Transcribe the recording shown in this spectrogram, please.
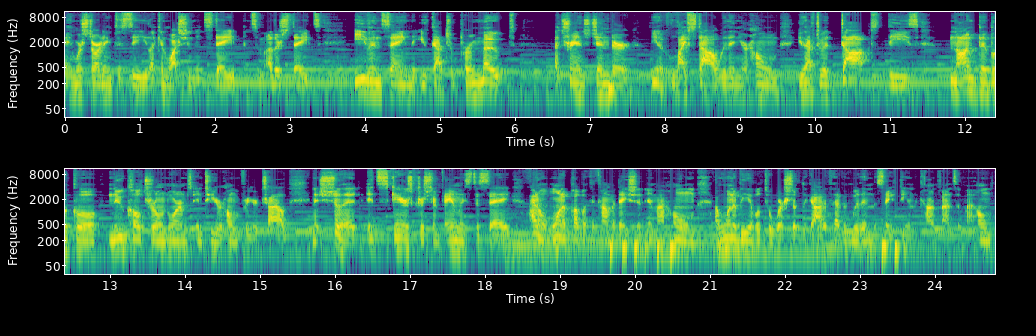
And we're starting to see, like in Washington state and some other states, even saying that you've got to promote a transgender you know lifestyle within your home you have to adopt these non biblical new cultural norms into your home for your child. And it should. It scares Christian families to say, I don't want a public accommodation in my home. I want to be able to worship the God of heaven within the safety and the confines of my home.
